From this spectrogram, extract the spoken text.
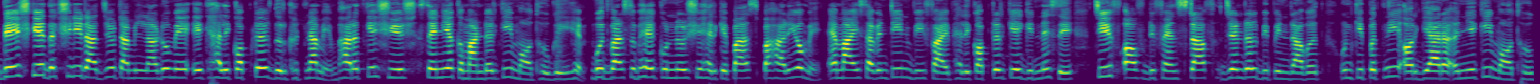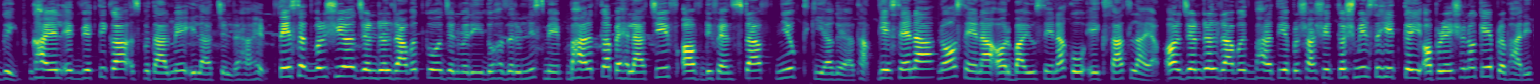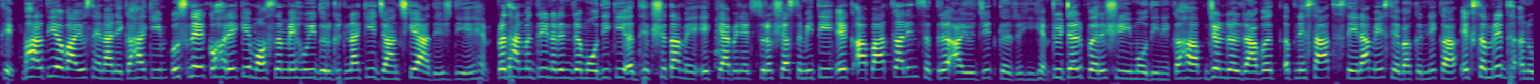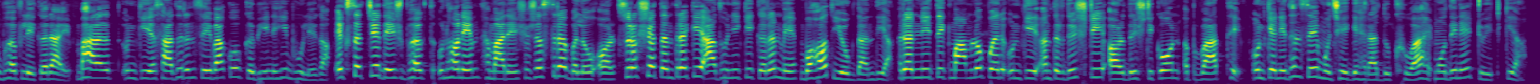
देश के दक्षिणी राज्य तमिलनाडु में एक हेलीकॉप्टर दुर्घटना में भारत के शीर्ष सैन्य कमांडर की मौत हो गई है। बुधवार सुबह कुन्नूर शहर के पास पहाड़ियों में M I seventeen V five helicopter के गिरने से chief of defence staff general Bipin Rawat, उनकी पत्नी और ग्यारह अन्य की मौत हो गई। घायल एक व्यक्ति का अस्पताल में इलाज चल रहा है। तिरसठ वर्षीय जनरल रावत को जनवरी 2019 में भारत का पहला चीफ ऑफ़ डिफेंस स्टाफ नियुक्त किया गया ये सेना, नौसेना और वायुसेना को एक साथ लाया और जनरल रावत भारतीय प्रशासित कश्मीर सहित कई ऑपरेशनों के प्रभारी थे। भारतीय वायुसेना ने कहा कि उसने कोहरे के मौसम में हुई दुर्घटना की जाँच के आदेश दिए हैं। प्रधानमंत्री नरेंद्र मोदी की अध्यक्षता में एक कैबिनेट सुरक्षा समिति एक आपातकालीन सत्र आयोजित कर रही है। ट्विटर पर श्री मोदी ने कहा, जनरल रावत अपने साथ सेना में सेवा करने का एक समृद्ध अनुभव लेकर आए। भारत उनकी असाधारण सेवा को कभी नहीं भूलेगा। एक सच्चे देशभक्त, उन्होंने हमारे सशस्त्र बलों और सुरक्षा तंत्र के आधुनिकीकरण में बहुत योगदान दिया। रणनीतिक मामलों पर उनकी अंतर्दृष्टि और दृष्टिकोण अपवाद थे। उनके निधन से मुझे गहरा दुख हुआ है। मोदी ने ट्वीट किया।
